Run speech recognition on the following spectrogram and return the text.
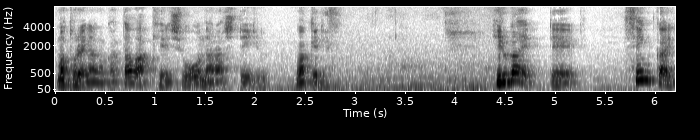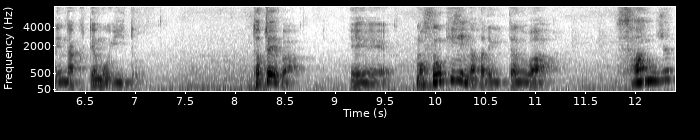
まあ、トレーナーの方は警鐘を鳴らしているわけです。翻って、1000回でなくてもいいと。例えば、えーまあ、その記事の中で言ったのは、30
